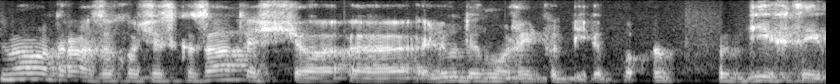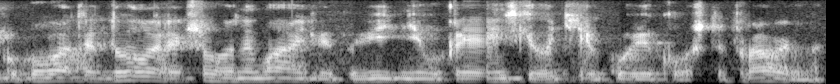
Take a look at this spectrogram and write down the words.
Ну одразу хочу сказати, що е, люди можуть побі- побігти і купувати долар, якщо вони мають відповідні українські готівкові кошти. Правильно,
